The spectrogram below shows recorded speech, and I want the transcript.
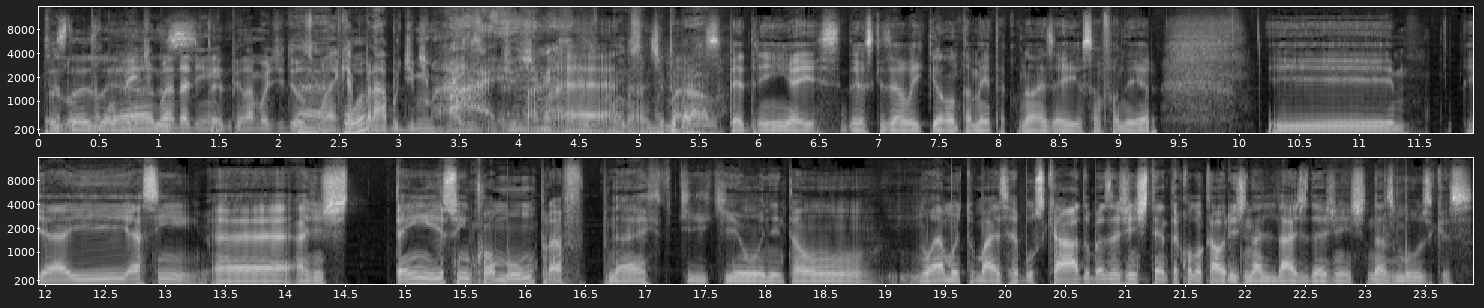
os dois Tamo bem de Leandros. banda Pelo amor de Deus, É, o moleque pô. é brabo demais. demais. É, Nossa, não, muito demais. bravo. Pedrinho aí, se Deus quiser, o Igão também tá com nós aí, o sanfoneiro. E E aí, assim, é, a gente tem isso em comum para né, que, que une. Então, não é muito mais rebuscado, mas a gente tenta colocar a originalidade da gente nas músicas.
